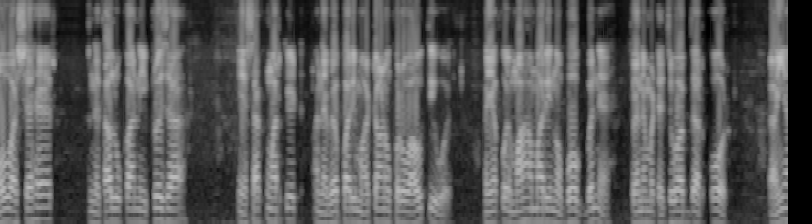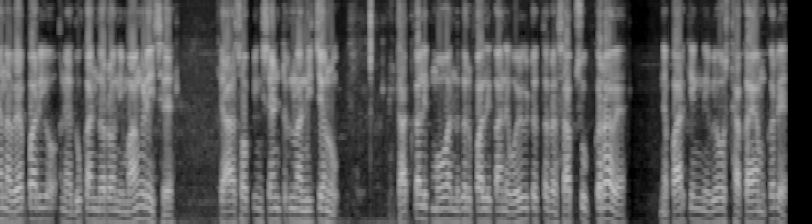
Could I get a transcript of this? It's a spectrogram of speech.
મહુવા શહેર અને તાલુકાની પ્રજા એ શાક માર્કેટ અને વેપારીમાં અટાણું કરવા આવતી હોય, અહીંયા કોઈ મહામારીનો ભોગ બને તો એના માટે જવાબદાર કોર. અહીંયાના વેપારીઓ અને દુકાનદારોની માંગણી છે કે આ શોપિંગ સેન્ટરના નીચેનું તાત્કાલિક મહુવા નગરપાલિકાને વહીવટતંત્ર સાફસૂફ કરાવે ને પાર્કિંગની વ્યવસ્થા કાયમ કરે,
